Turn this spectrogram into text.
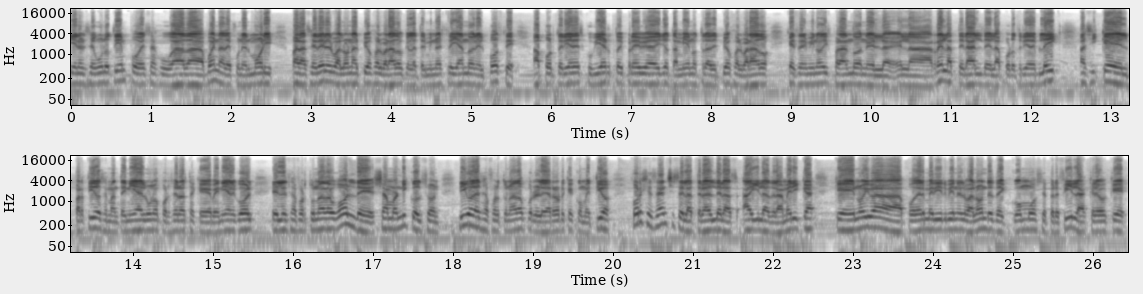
y en el segundo tiempo esa jugada buena de Funes Mori para ceder el balón al Piojo Alvarado que la terminó estrellando en el poste a portería descubierto y previo a ello también otra del Piojo Alvarado que terminó disparando en la red lateral de la portería de Blake, así que el partido se mantenía el 1 por 0 hasta que venía el gol el desafortunado gol de Shamar Nicholson. Digo desafortunado por el error que cometió Jorge Sánchez, el lateral de las Águilas de la América, que no iba a poder medir bien el balón desde cómo se perfila. Creo que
